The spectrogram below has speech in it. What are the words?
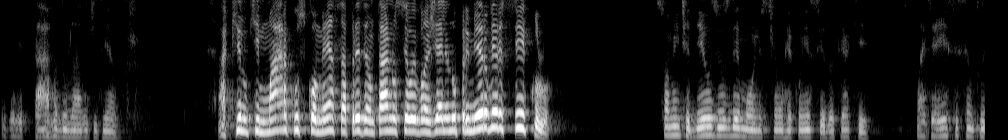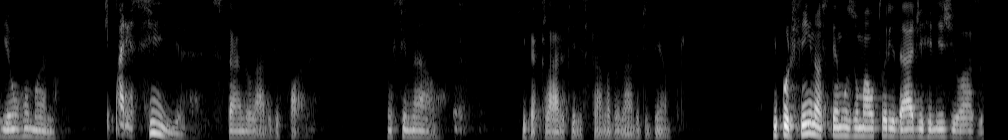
mas ele estava do lado de dentro aquilo que Marcos começa a apresentar no seu evangelho no primeiro versículo. Somente Deus e os demônios tinham reconhecido até aqui. Mas é esse centurião romano que parecia estar do lado de fora. No final, fica claro que ele estava do lado de dentro. E por fim, nós temos uma autoridade religiosa.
